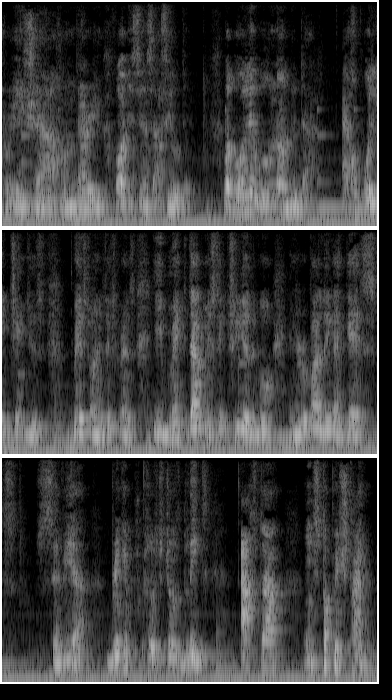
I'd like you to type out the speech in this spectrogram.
Croatia, Hungary, all these things are fielding. But Ole will not do that. I hope Ole changes based on his experience. He made that mistake two years ago in the Europa League against Sevilla, bringing substitutions late after in stoppage time.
